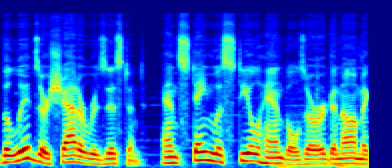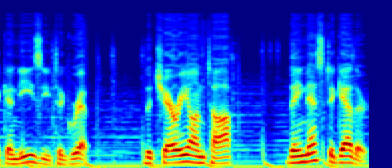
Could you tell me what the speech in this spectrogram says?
The lids are shatter resistant and stainless steel handles are ergonomic and easy to grip. The cherry on top? They nest together,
